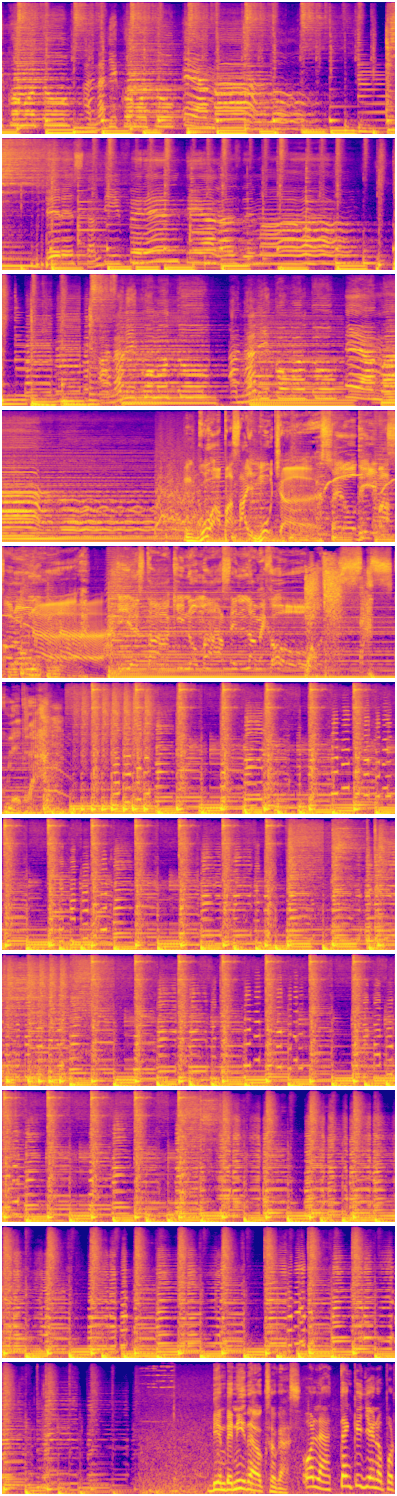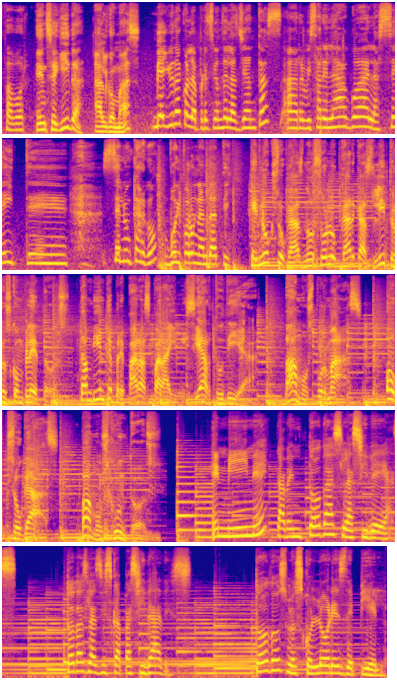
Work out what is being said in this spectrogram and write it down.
A nadie como tú, a nadie como tú he amado. Eres tan diferente a las demás. A nadie como tú, a nadie como tú he amado. Guapas hay muchas, pero diva solo una. Y está aquí nomás en la mejor. Bienvenida a Oxogas. Hola, tanque lleno, por favor. Enseguida, ¿algo más? ¿Me ayuda con la presión de las llantas? A revisar el agua, el aceite. ¿Se lo encargo? Voy por un andati. En Oxogas no solo cargas litros completos, también te preparas para iniciar tu día. Vamos por más. Oxogas. Vamos juntos. En mi INE caben todas las ideas, todas las discapacidades, todos los colores de piel.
